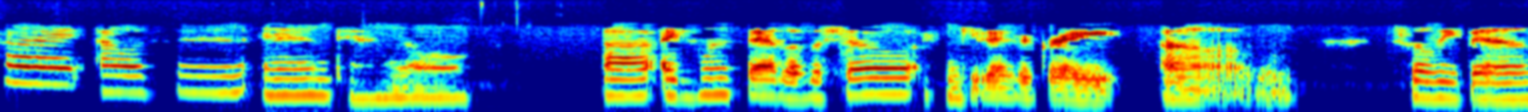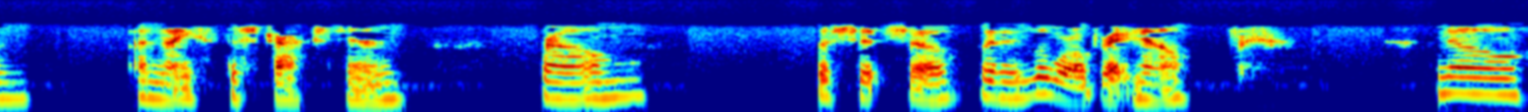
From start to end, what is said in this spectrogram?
Hi, Allison and Daniel. Uh, I just want to say I love the show. I think you guys are great. Um, it's really been a nice distraction from the shit show that is the world right now. No,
